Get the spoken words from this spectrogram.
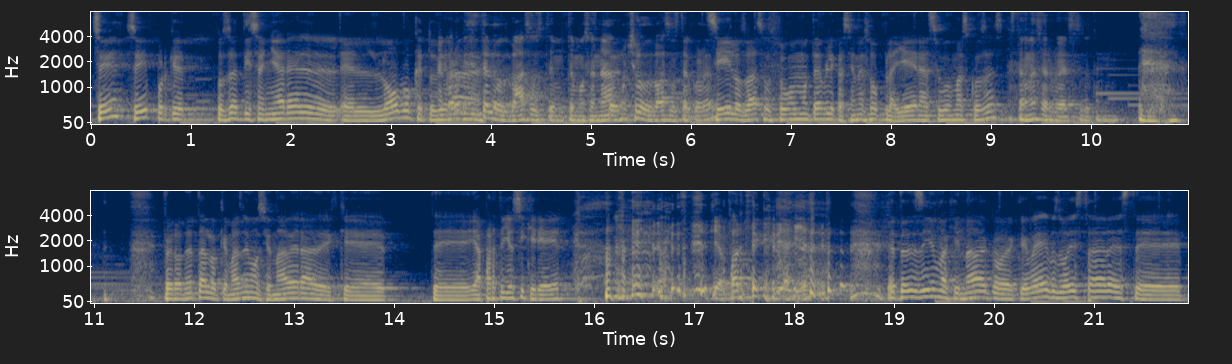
Sí, sí, porque, o sea, diseñar el, el logo que Me tuviera... acuerdo que hiciste los vasos, te, te emocionaban Sí. mucho los vasos, ¿te acuerdas? Sí, los vasos, hubo un montón de aplicaciones, hubo playeras, hubo más cosas. Está una cerveza, eso también. Pero neta, lo que más me emocionaba era de que... y aparte yo sí quería ir. y aparte quería ir. Entonces sí me imaginaba como de que, güey, pues voy a estar este,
